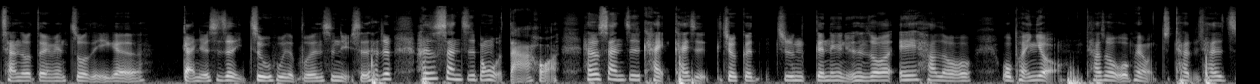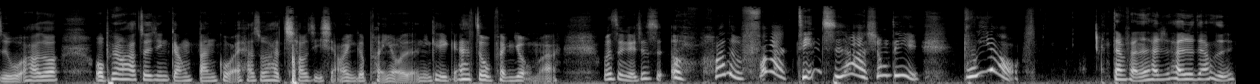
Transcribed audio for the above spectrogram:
餐桌对面坐着一个。感觉是这里住户的不认识女生，他就他就擅自帮我搭话，他就擅自开开始就跟就跟那个女生说，哎，hello，我朋友，他说我朋友，他他是指我，他说我朋友他最近刚搬过来，他说他超级想要一个朋友的，你可以跟他做朋友吗？我整个就是哦，what the fuck，停止啊，兄弟，不要！但反正他就他就这样子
